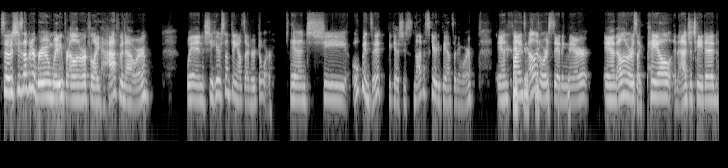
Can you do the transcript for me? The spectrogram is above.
So she's up in her room waiting for Eleanor for like half an hour when she hears something outside her door. And she opens it because she's not a scaredy pants anymore and finds Eleanor standing there. And Eleanor is like pale and agitated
